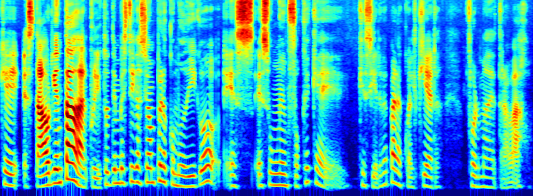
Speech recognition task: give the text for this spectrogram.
que está orientada al proyecto de investigación, pero como digo, es, es un enfoque que, que sirve para cualquier forma de trabajo.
